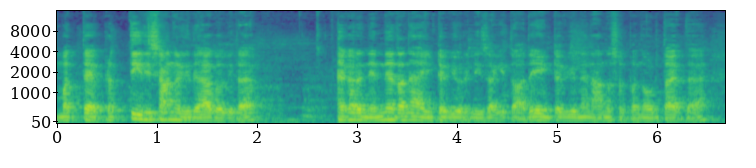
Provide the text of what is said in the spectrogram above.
ಮತ್ತೆ ಪ್ರತಿ ದಿವಸನೂ ಇದೇ ಆಗೋಗಿದೆ. ಯಾಕಂದ್ರೆ ನಿನ್ನೆ ತಾನೇ ಆ ಇಂಟರ್ವ್ಯೂ ರಿಲೀಸ್ ಆಗಿತ್ತು. ಅದೇ ಇಂಟರ್ವ್ಯೂನೇ ನಾನು ಸ್ವಲ್ಪ ನೋಡ್ತಾ ಇದ್ದೆ.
